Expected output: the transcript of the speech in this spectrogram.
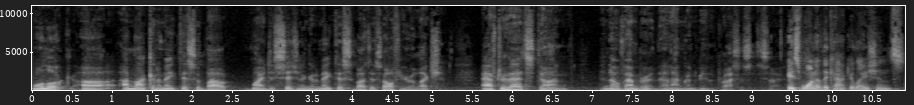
Well, look, uh, I'm not going to make this about my decision. I'm going to make this about this off year election. After that's done in November, then I'm going to be in the process of deciding. Is one of the calculations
